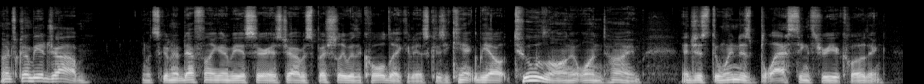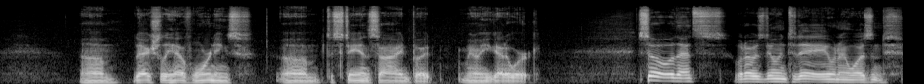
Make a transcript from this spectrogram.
It's going to be a job. It's going to definitely going to be a serious job, especially with a cold like it is, because you can't be out too long at one time. It just the wind is blasting through your clothing. Um, they actually have warnings um, to stay inside, but you know you got to work. So that's what I was doing today when I wasn't.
